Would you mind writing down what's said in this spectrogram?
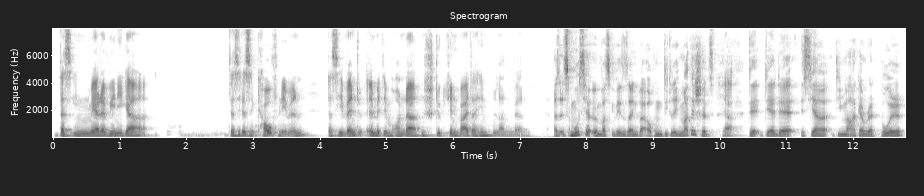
dass ihnen mehr oder weniger, dass sie das in Kauf nehmen, dass sie eventuell mit dem Honda ein Stückchen weiter hinten landen werden. Also es muss ja irgendwas gewesen sein, weil auch ein Dietrich Matteschitz, ja. der, der, der ist ja die Marke Red Bull,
